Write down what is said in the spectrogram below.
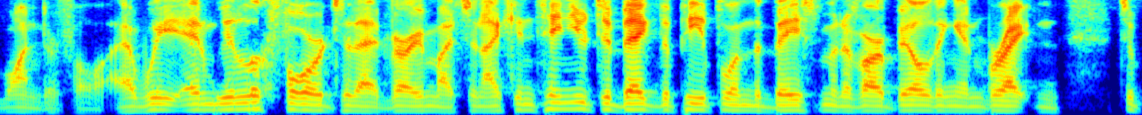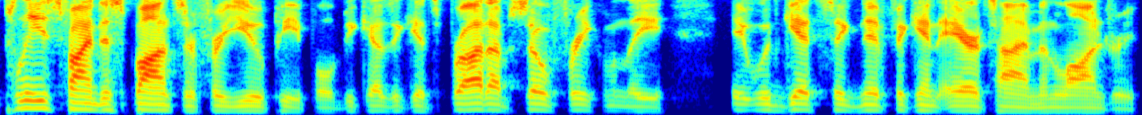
wonderful. Uh, we and we look forward to that very much. And I continue to beg the people in the basement of our building in Brighton to please find a sponsor for you people because it gets brought up so frequently. It would get significant airtime in laundry.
